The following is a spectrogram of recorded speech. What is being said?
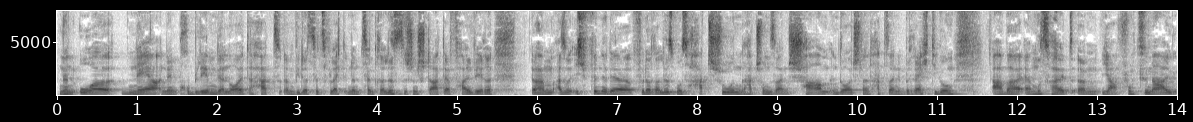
einen Ohr näher an den Problemen der Leute hat, ähm, wie das jetzt vielleicht in einem zentralistischen Staat der Fall wäre. Ähm, also ich finde, der Föderalismus hat schon, hat schon seinen Charme in Deutschland, hat seine Berechtigung, aber er muss halt ähm, ja, funktional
